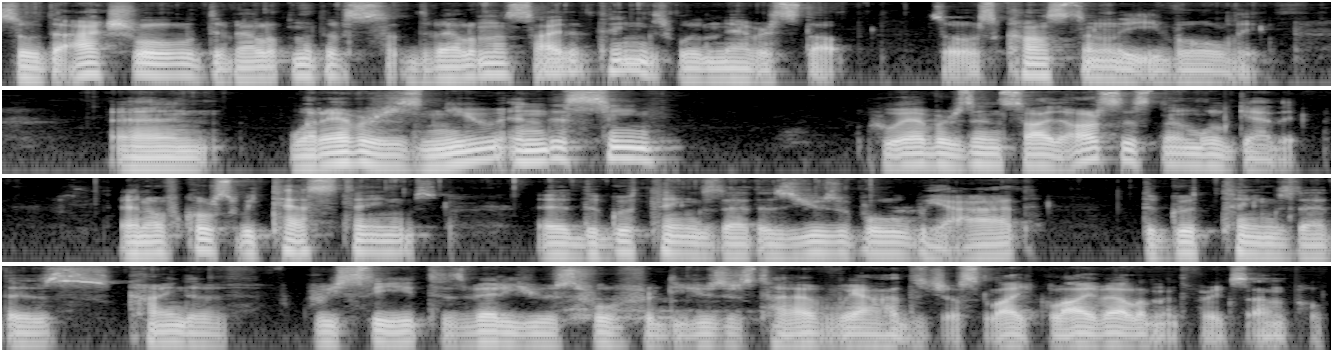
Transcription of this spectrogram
so the actual development of development side of things will never stop. So it's constantly evolving. And whatever is new in this scene, whoever's inside our system will get it. And of course, we test things. Uh, the good things that is usable, we add. The good things that is kind of we see it is very useful for the users to have. We add just like live element, for example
